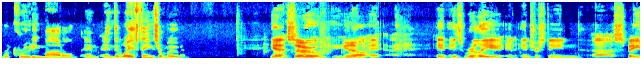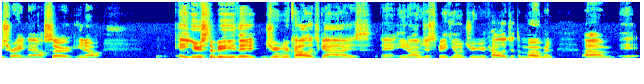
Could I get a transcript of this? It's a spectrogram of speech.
recruiting model and, and the way things are moving? Yeah, so you know, it, it's really an interesting uh, space right now. So you know, it used to be the junior college guys. And, you know, I'm just speaking on junior college at the moment. Um, it,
